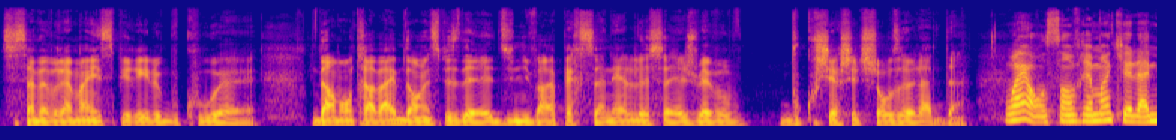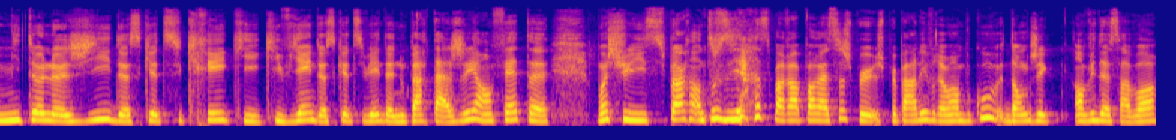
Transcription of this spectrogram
ça, ça m'a vraiment inspiré beaucoup dans mon travail, dans une espèce d'univers personnel. je vais beaucoup chercher de choses là-dedans. Oui, on sent vraiment qu'il y a la mythologie de ce que tu crées qui, vient de ce que tu viens de nous partager. En fait, euh, moi, je suis super enthousiaste par rapport à ça. Je peux, parler vraiment beaucoup. Donc, j'ai envie de savoir,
